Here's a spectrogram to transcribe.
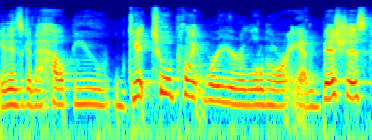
It is going to help you get to a point where you're a little more ambitious,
